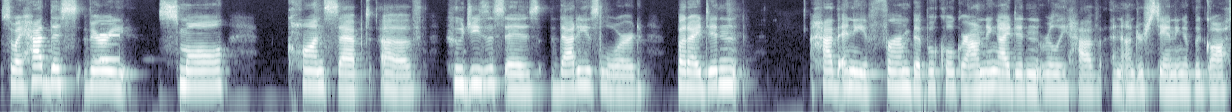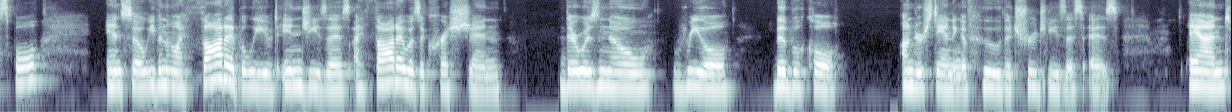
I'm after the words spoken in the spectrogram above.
so I had this very small concept of who Jesus is, that he is Lord, but I didn't have any firm biblical grounding. I didn't really have an understanding of the gospel. And so, even though I thought I believed in Jesus, I thought I was a Christian, there was no real biblical understanding of who the true Jesus is. And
